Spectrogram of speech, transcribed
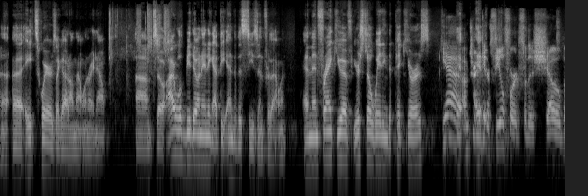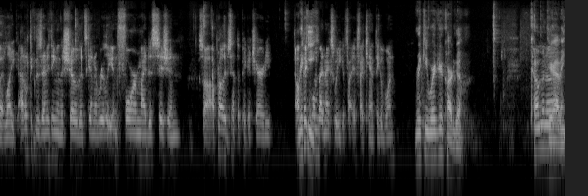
uh, uh, eight squares. I got on that one right now. Um, so I will be donating at the end of the season for that one. And then Frank, you have you're still waiting to pick yours. Yeah, It- I'm trying it- to get a feel for it for the show, but like I don't think there's anything in the show that's going to really inform my decision. So I'll probably just have to pick a charity. I'll Ricky. pick one by next week if I if I can't think of one. Ricky, where'd your card go? Coming up You're having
